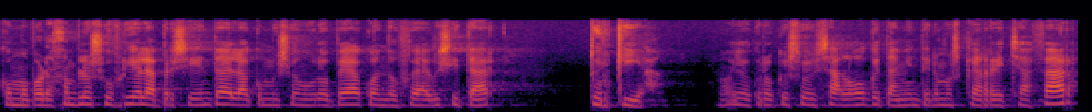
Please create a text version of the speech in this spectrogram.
como por ejemplo sufrió la presidenta de la Comisión Europea cuando fue a visitar Turquía. Yo creo que eso es algo que también tenemos que rechazar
